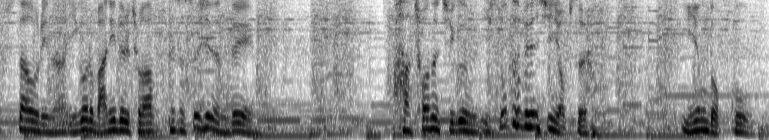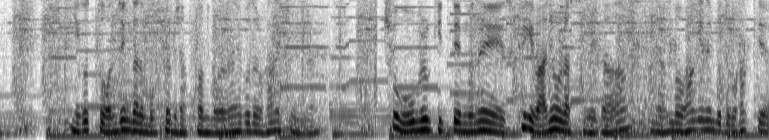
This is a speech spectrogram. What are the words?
굿사울이나 이거를 많이들 조합해서 쓰시는데 아 저는 지금 이 소드 변신이 없어요. 인형도 없고 이것도 언젠가는 목표를 잡고 한번 해보도록 하겠습니다. 축 5불기 때문에 스펙이 많이 올랐습니다. 네, 한번 확인해 보도록 할게요.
